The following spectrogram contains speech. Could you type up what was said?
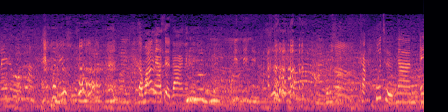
ไม่รู้ค่ะแต่ว่า แล้วเสียดายนะนิดนิดนึงค่ะ พูดถึงงานไอ้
